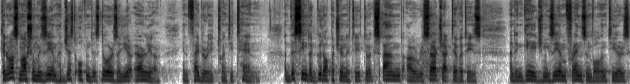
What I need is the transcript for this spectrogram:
Kinross Marshall Museum had just opened its doors a year earlier in February 2010, and this seemed a good opportunity to expand our research activities and engage museum friends and volunteers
